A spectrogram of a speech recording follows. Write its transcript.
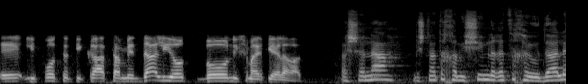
לפרוץ את תקרת המדליות. בואו נשמע את יעל ארד. השנה, בשנת החמישים לרצח הי"א,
